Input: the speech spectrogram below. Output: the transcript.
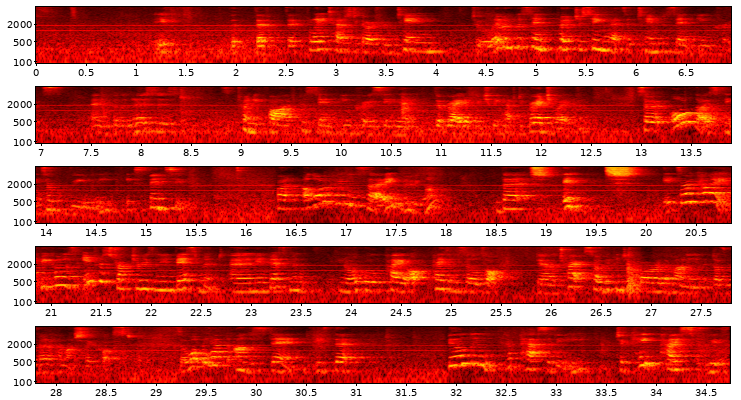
If the, the, the fleet has to go from 10 to 11% purchasing, that's a 10% increase. And for the nurses, it's 25% increase in the, the rate at which we have to graduate them. So all those things are really expensive. But a lot of people say, moving on, that it it's okay because infrastructure is an investment and investment, you know, will pay off, pay themselves off down the track so we can just borrow the money and it doesn't matter how much they cost. So what we have to understand is that building capacity to keep pace with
